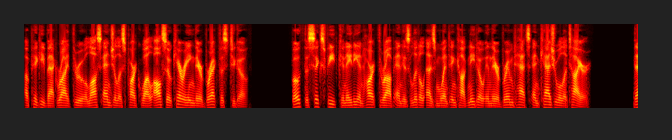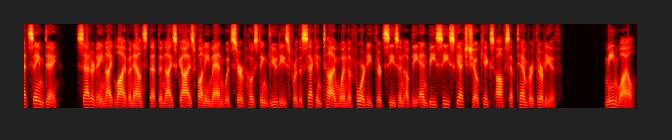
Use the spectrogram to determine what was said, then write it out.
a piggyback ride through a Los Angeles park while also carrying their breakfast to go. Both the six-feet Canadian heartthrob and his little Esm went incognito in their brimmed hats and casual attire. That same day, Saturday Night Live announced that the Nice Guys Funny Man would serve hosting duties for the second time when the 43rd season of the NBC sketch show kicks off September 30th. Meanwhile,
